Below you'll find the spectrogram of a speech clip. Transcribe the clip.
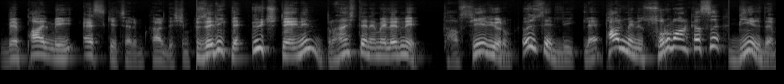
ve palmeyi es geçerim kardeşim. Özellikle 3D'nin branş denemelerini tavsiye ediyorum. Özellikle Palme'nin soru bankası bir de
